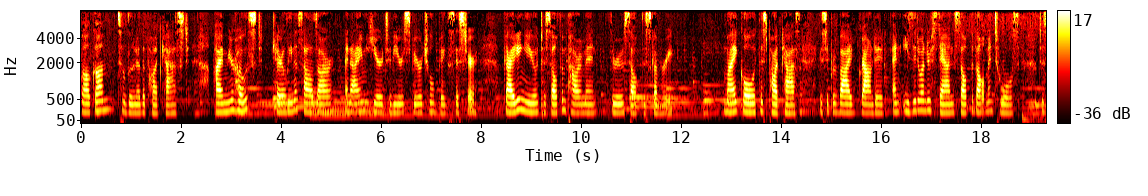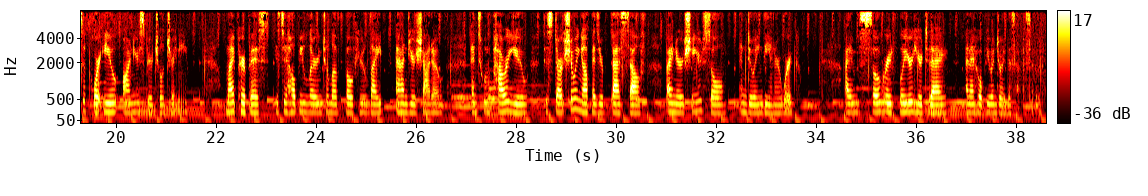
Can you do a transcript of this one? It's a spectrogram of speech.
Welcome to Luna the podcast. I'm your host, Carolina Salazar, and I am here to be your spiritual big sister, guiding you to self empowerment through self discovery. My goal with this podcast is to provide grounded and easy to understand self development tools to support you on your spiritual journey. My purpose is to help you learn to love both your light and your shadow, and to empower you to start showing up as your best self by nourishing your soul and doing the inner work. I am so grateful you're here today, and I hope you enjoyed this episode.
